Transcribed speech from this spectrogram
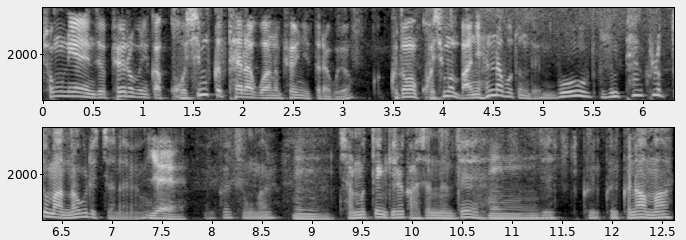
총리의 이제 표현을 보니까 고심 끝에라고 하는 표현이 있더라고요. 그동안 고심은 많이 했나 보던데요. 뭐 무슨 팬클럽도 만나고 그랬잖아요. 예. 그러니까 정말 음. 잘못된 길을 가셨는데 음. 이제 그, 그, 그나마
